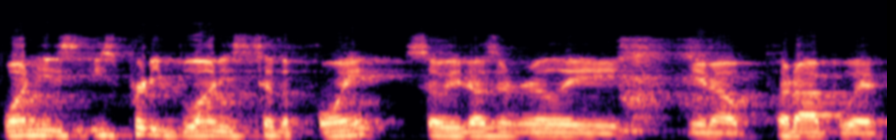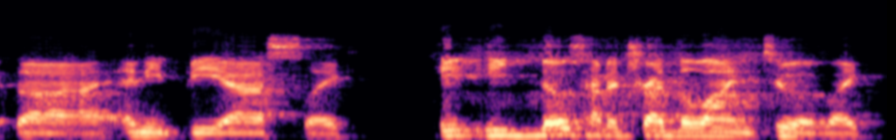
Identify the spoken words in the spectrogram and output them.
one, he's he's pretty blunt. He's to the point, so he doesn't really, you know, put up with uh, any BS. Like he he knows how to tread the line too. Of like,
